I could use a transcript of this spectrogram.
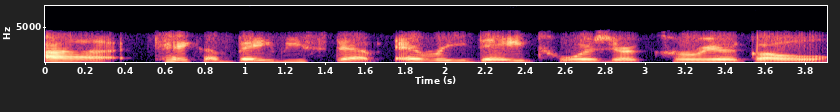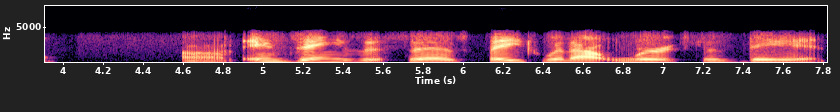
uh, take a baby step every day towards your career goal. Um, in James, it says, faith without works is dead.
